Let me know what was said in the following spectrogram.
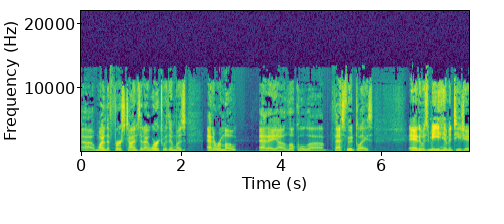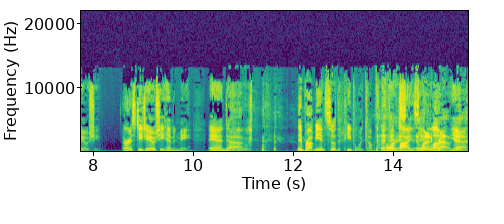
uh, one of the first times that I worked with him was at a remote at a uh, local uh, fast food place, and it was me, him, and TJ Oshie, or it's TJ Oshie, him, and me, and uh, they brought me in so that people would come, come by and They say wanted a crowd, yeah.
